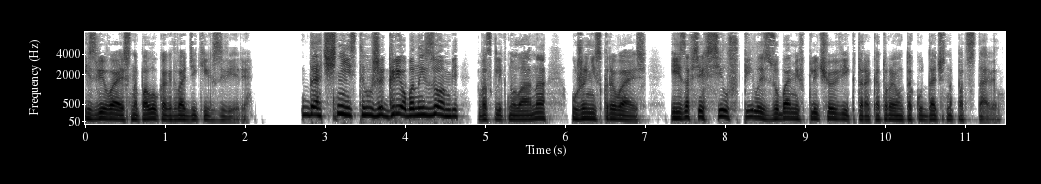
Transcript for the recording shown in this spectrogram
извиваясь на полу, как два диких зверя. «Да очнись ты уже, гребаный зомби!» — воскликнула она, уже не скрываясь, и изо всех сил впилась зубами в плечо Виктора, которое он так удачно подставил.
